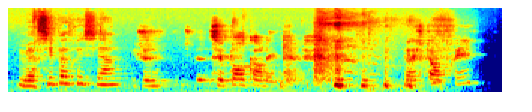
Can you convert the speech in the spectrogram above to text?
Merci Patricia. Je, je ne sais pas encore lesquelles. je t'en prie.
